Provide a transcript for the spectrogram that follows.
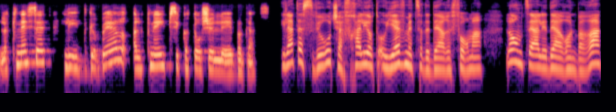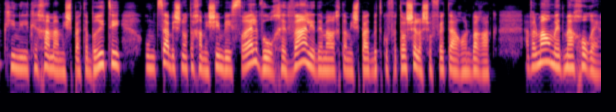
לכנסת להתגבר על פני פסיקתו של אה, בג"ץ. עילת הסבירות שהפכה להיות אויב מצדדי הרפורמה לא הומצאה על ידי אהרן ברק, היא נלקחה מהמשפט הבריטי, הומצאה בשנות ה-50 בישראל והורחבה על ידי מערכת המשפט בתקופתו של השופט אהרן ברק. אבל מה עומד מאחוריה?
